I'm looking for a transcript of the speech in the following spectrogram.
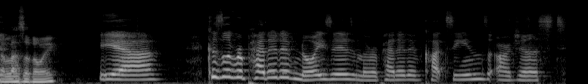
and less annoying. Yeah. Because the repetitive noises and the repetitive cutscenes are just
